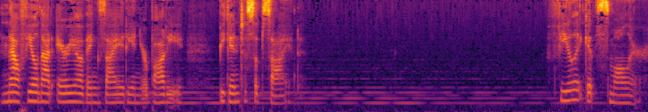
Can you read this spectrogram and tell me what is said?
Now feel that area of anxiety in your body begin to subside. Feel it get smaller.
